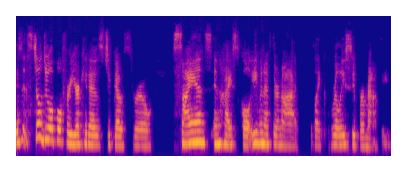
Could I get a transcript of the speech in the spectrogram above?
is it still doable for your kiddos to go through science in high school, even if they're not like really super mathy?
